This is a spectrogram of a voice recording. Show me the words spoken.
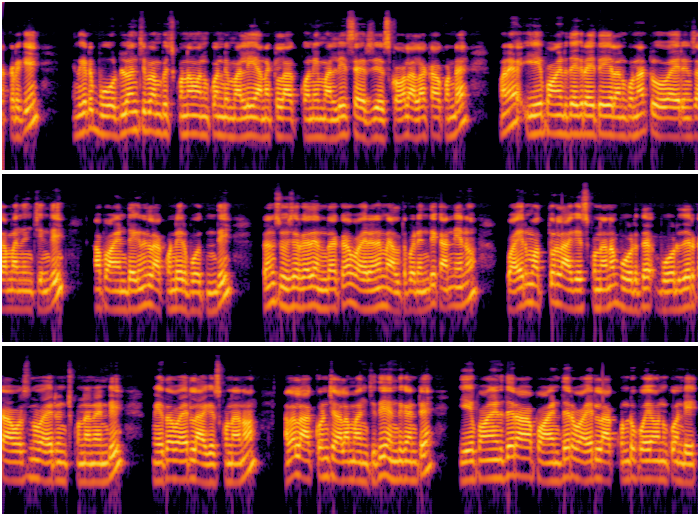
అక్కడికి ఎందుకంటే బోర్డులోంచి పంపించుకున్నాం అనుకోండి మళ్ళీ వెనక లాక్కొని మళ్ళీ సరి చేసుకోవాలి. అలా కాకుండా మనం ఏ పాయింట్ దగ్గర అయితే వేయాలనుకున్నా టూ వైరింగ్ సంబంధించింది ఆ పాయింట్ దగ్గర లేకుండా లాక్కుండా వెళ్ళిపోతుంది. ఫ్రెండ్స్ చూసారు కదా ఇందాక వైర్ అనేది మెల్తపడింది కానీ నేను వైర్ మొత్తం లాగేసుకున్నాను. బోర్డు బోర్డు దగ్గర కావాల్సిన వైర్ ఉంచుకున్నానండి. మిగతా వైర్ లాగేసుకున్నాను. అలా లాక్కోవడం చాలా మంచిది. ఎందుకంటే ఏ పాయింట్ దగ్గర ఆ పాయింట్ దగ్గర వైర్ లాక్కుంటూ పోయామనుకోండి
